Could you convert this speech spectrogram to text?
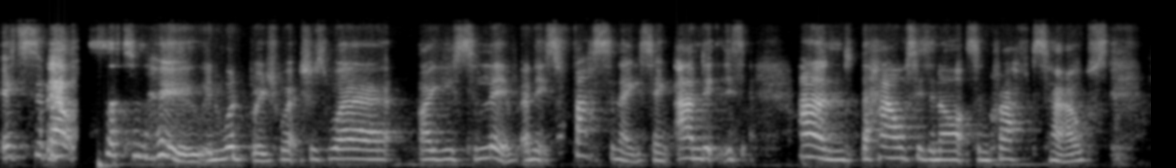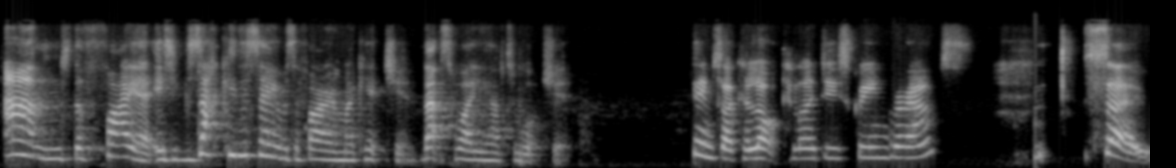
It's about Sutton Hoo in Woodbridge, which is where I used to live, and it's fascinating. And it is, and the house is an arts and crafts house, and the fire is exactly the same as the fire in my kitchen. That's why you have to watch it. Seems like a lot. Can I do screen grabs? So,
